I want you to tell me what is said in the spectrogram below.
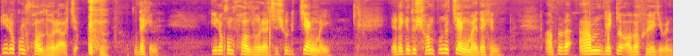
কীরকম ফল ধরে আছে। দেখেন কীরকম ফল ধরে আছে, শুধু চ্যাংমাই। এটা কিন্তু সম্পূর্ণ চ্যাংমাই, দেখেন। আপনারা আম দেখলে অবাক হয়ে যাবেন,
